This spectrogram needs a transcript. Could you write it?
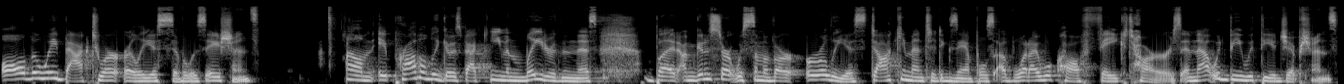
all the way back to our earliest civilizations. Um, it probably goes back even later than this, but I'm going to start with some of our earliest documented examples of what I will call fake horrors, and that would be with the Egyptians.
